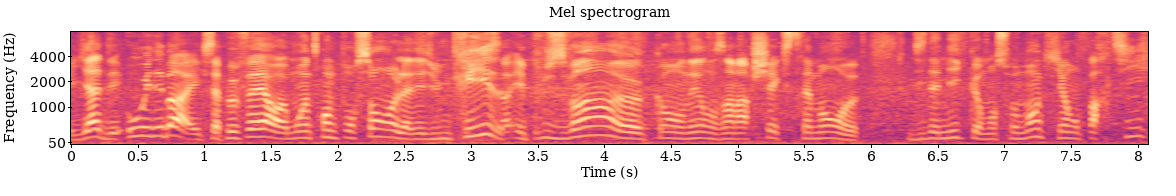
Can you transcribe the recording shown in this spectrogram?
il y a des hauts et des bas et que ça peut faire euh, moins 30% l'année d'une crise et plus 20 quand on est dans un marché extrêmement dynamique comme en ce moment qui est en partie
